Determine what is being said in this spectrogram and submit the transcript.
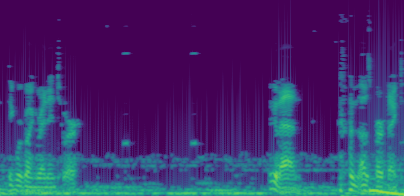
I think we're going right into her. Look at that. that was perfect.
